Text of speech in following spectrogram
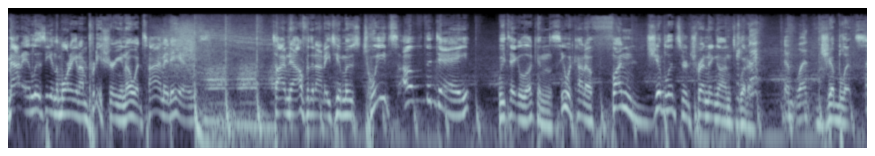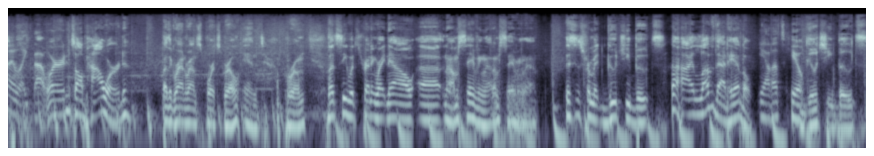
Matt and Lizzie in the morning, and I'm pretty sure you know what time it is. Time now for the 982 Moose tweets of the day. We take a look and see what kind of fun giblets are trending on Twitter. giblets. giblets. I like that word. It's all powered by the Grand Round Sports Grill and Tap Room. Let's see what's trending right now. Uh, no, I'm saving that. I'm saving that. This is from at Gucci Boots. I love that handle. Yeah, that's cute. Gucci Boots.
